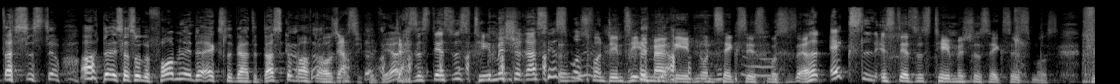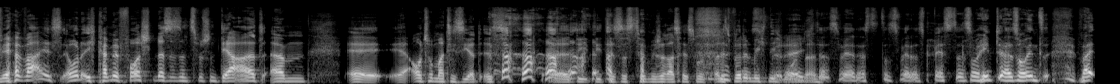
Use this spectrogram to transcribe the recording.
Das ist der, ach, da ist ja so eine Formel in der Excel. Wer hatte das gemacht? Oh, das, das, das ist der systemische Rassismus, von dem Sie immer reden und Sexismus. Excel ist der systemische Sexismus. Wer weiß, oder? Ich kann mir vorstellen, dass es inzwischen derart ähm, äh, automatisiert ist, äh, die, die, das System systemische Rassismus. Das würde mich nicht wundern. das wäre das, das wäre das Beste. So hinterher so ins, weil,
